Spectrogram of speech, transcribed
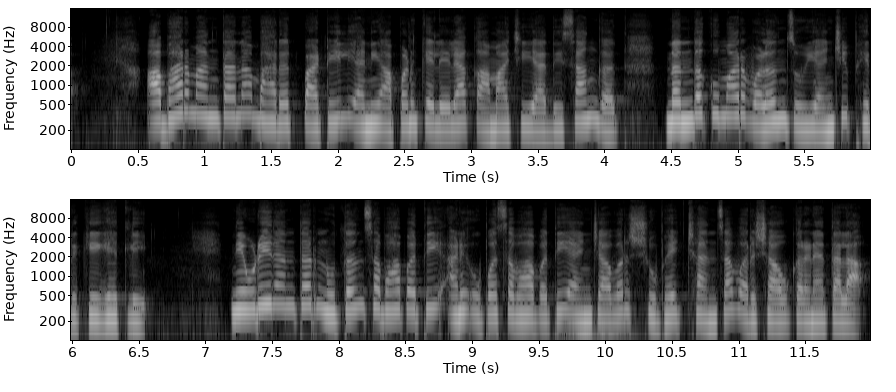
आभार मानताना भारत पाटील यांनी आपण केलेल्या कामाची यादी सांगत नंदकुमार वळंजू यांची फिरकी घेतली. निवडीनंतर नूतन सभापती आणि उपसभापती यांच्यावर शुभेच्छांचा वर्षाव करण्यात आला.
